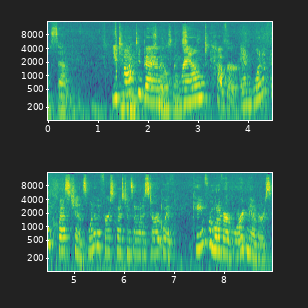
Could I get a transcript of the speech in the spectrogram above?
Awesome. You talked about smells nice. ground cover, and one of the questions, one of the first questions I want to start with, came from one of our board members.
